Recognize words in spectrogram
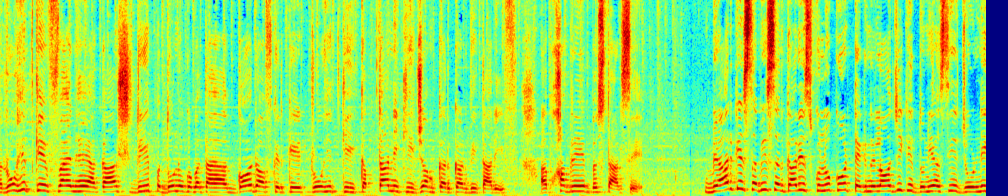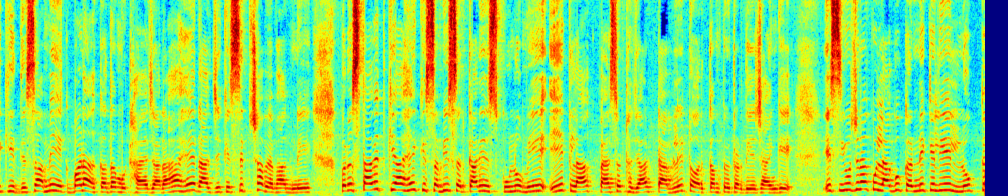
रोहित के फ़ैन है आकाशदीप दोनों को बताया, गॉड ऑफ़ क्रिकेट, रोहित की कप्तानी की जमकर कर दी तारीफ़। अब खबरें विस्तार से। बिहार के सभी सरकारी स्कूलों को टेक्नोलॉजी की दुनिया से जोड़ने की दिशा में एक बड़ा कदम उठाया जा रहा है। राज्य के शिक्षा विभाग ने प्रस्तावित किया है कि सभी सरकारी स्कूलों में एक लाख पैंसठ हज़ार टैबलेट और कंप्यूटर दिए जाएँगे। इस योजना को लागू करने के लिए लोक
